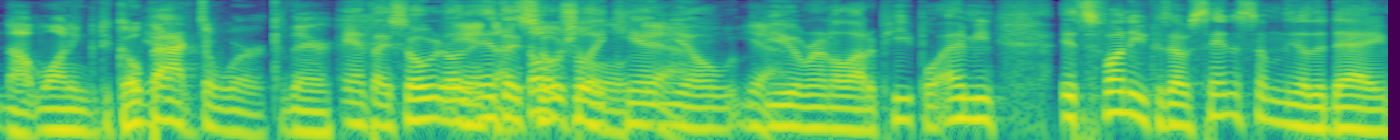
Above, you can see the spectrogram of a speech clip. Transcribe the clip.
not wanting to go back to work. They're antisocial, Antisocial, antisocial. They can't, yeah, you know, yeah. be around a lot of people. I mean, it's funny because I was saying to someone the other day,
